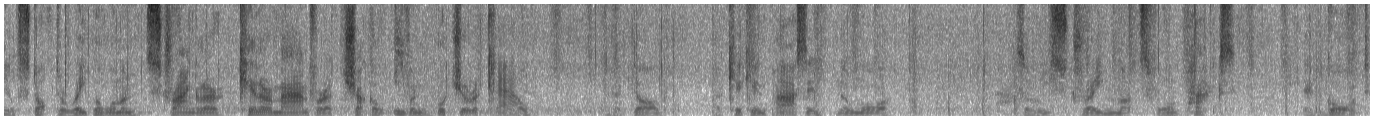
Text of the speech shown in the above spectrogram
He'll stop to rape a woman, strangle her, kill her man for a chuckle, even butcher a cow. But a dog, a kick in passing, no more. So these stray mutts form packs. They're gaunt,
